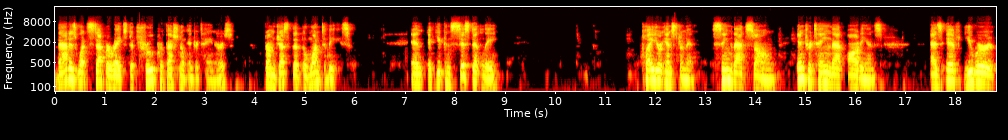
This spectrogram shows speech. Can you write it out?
That is what separates the true professional entertainers from just the, the want to be's. And if you consistently play your instrument, sing that song, entertain that audience as if you were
